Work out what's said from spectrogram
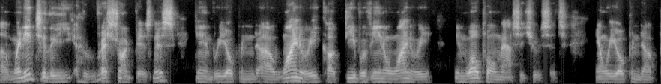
uh, uh went into the restaurant business and we opened a winery called Di Bevino Winery in Walpole, Massachusetts. And we opened up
